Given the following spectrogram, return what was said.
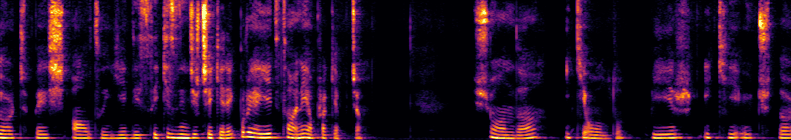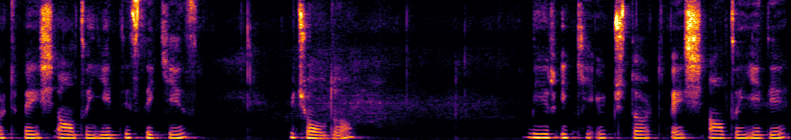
4, 5, 6, 7, 8 zincir çekerek buraya 7 tane yaprak yapacağım. Şu anda 2 oldu. 1, 2, 3, 4, 5, 6, 7, 8, 3 oldu. 1, 2, 3, 4, 5, 6, 7,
